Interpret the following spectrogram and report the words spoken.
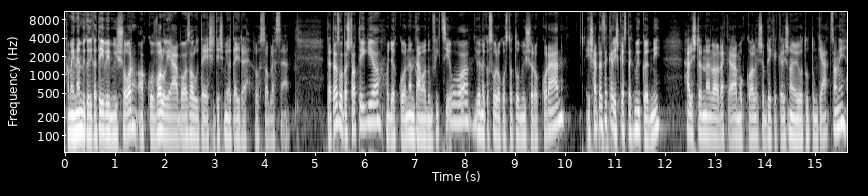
ha meg nem működik a tévéműsor, akkor valójában az alulteljesítés miatt egyre rosszabb leszel. Tehát ez volt a stratégia, hogy akkor nem támadunk fikcióval, jönnek a szórakoztató műsorok korán, és hát ezekkel is kezdtek működni. Hál' Istennel a reklámokkal és a brékekkel is nagyon jól tudtunk játszani,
